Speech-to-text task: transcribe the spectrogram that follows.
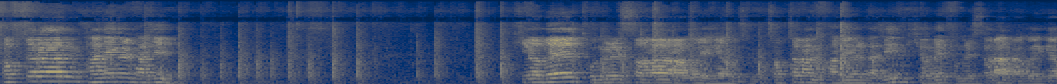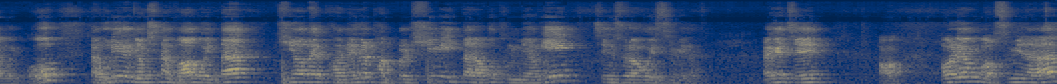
적절한 관행을 가진 기업에 돈을 써라라고 얘기하고 있습니다. 적절한 관행을 가진 기업에 돈을 써라라고 얘기하고 있고, 자 우리는 역시나 뭐 하고 있다? 기업의 관행을 바꿀 힘이 있다라고 분명히 진술하고 있습니다. 알겠지? 어 어려운 거 없습니다.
